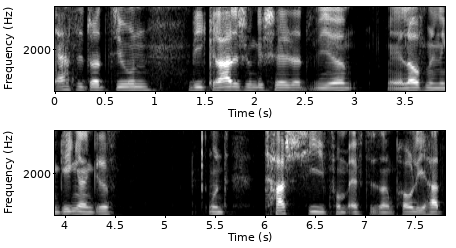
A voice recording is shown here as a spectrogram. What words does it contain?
ja, Situation, wie gerade schon geschildert, wir, wir laufen in den Gegenangriff und Tashi vom FC St. Pauli hat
